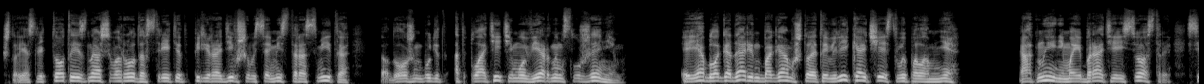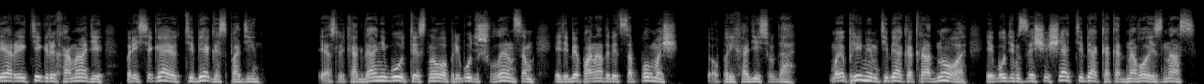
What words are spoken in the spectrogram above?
что если кто-то из нашего рода встретит переродившегося мистера Смита, то должен будет отплатить ему верным служением. И я благодарен богам, что эта великая честь выпала мне. Отныне мои братья и сестры, серые тигры Хамади, присягают тебе, господин. Если когда-нибудь ты снова прибудешь в Лэнсом и тебе понадобится помощь, то приходи сюда. Мы примем тебя как родного и будем защищать тебя как одного из нас».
